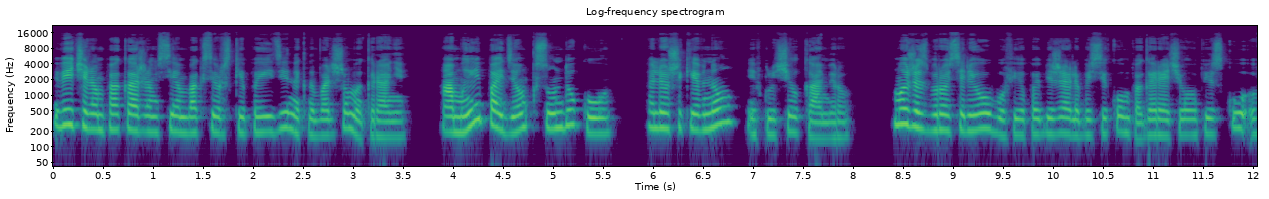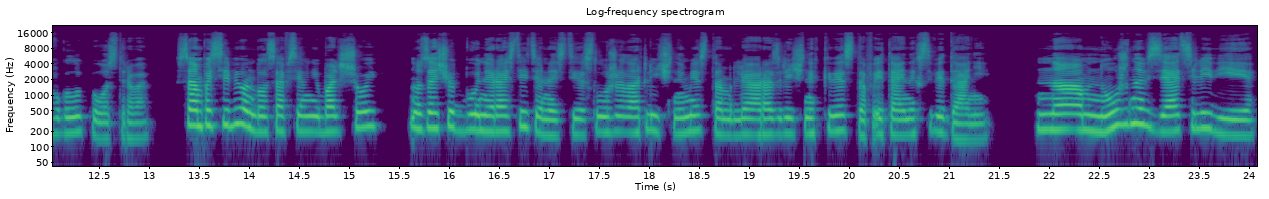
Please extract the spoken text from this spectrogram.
вечером покажем всем боксерский поединок на большом экране. А мы пойдем к сундуку. Лёша кивнул и включил камеру. Мы же сбросили обувь и побежали босиком по горячему песку вглубь острова. Сам по себе он был совсем небольшой, но за счет буйной растительности служил отличным местом для различных квестов и тайных свиданий. «Нам нужно взять левее»,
